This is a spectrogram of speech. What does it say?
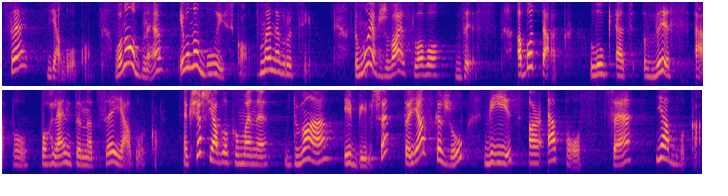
Це яблуко. Воно одне і воно близько, в мене в руці. Тому я вживаю слово this. Або так: look at this apple. Погляньте на це яблуко. Якщо ж яблуко в мене два і більше, то я скажу these are apples. Це яблука.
